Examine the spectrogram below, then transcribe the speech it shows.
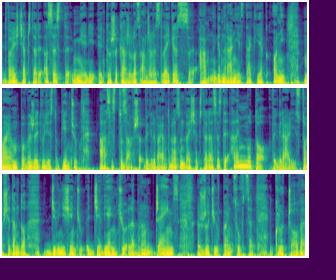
24 asysty mieli koszykarze Los Angeles Lakers, a generalnie jest tak, jak oni mają powyżej 25 asyst, to zawsze wygrywają. Tym razem 24 asysty, ale mimo to wygrali 107 do 99. LeBron James rzucił w końcówce kluczowe,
